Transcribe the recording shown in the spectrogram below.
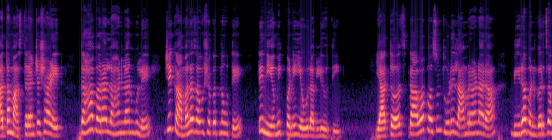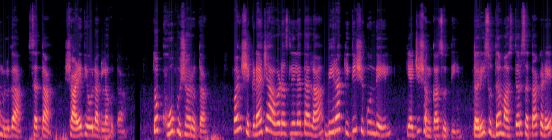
आता मास्तरांच्या शाळेत दहा बारा लहान लहान मुले जे कामाला जाऊ शकत नव्हते ते नियमितपणे येऊ लागली होती. यातच गावापासून थोडे लांब राहणारा बीरा बनगरचा मुलगा सता शाळेत येऊ लागला होता. तो खूप हुशार होता. पण शिकण्याची आवड असलेल्या त्याला बीरा किती शिकून देईल याची शंकाच होती. तरी सुद्धा मास्तर सताकडे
